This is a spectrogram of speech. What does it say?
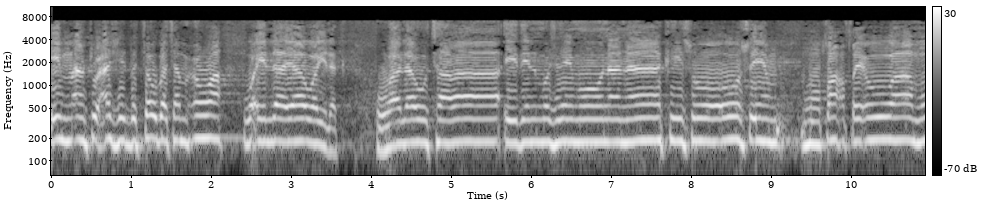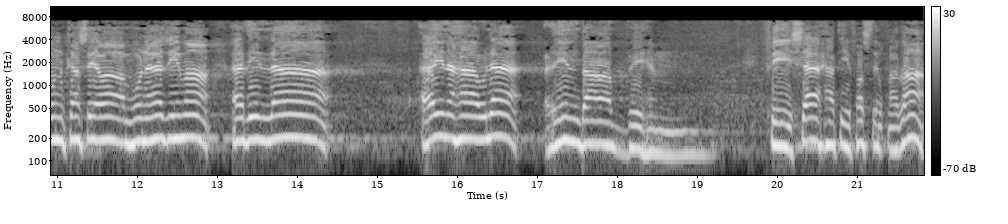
إما أن تعجل بالتوبة تمحوها وإلا يا ويلك. ولو ترى إذ المجرمون ناكسوا رؤوسهم مطأطئوا منكسرا منازما أذلا أين هؤلاء؟ عند ربهم. في ساحة فصل القضاء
